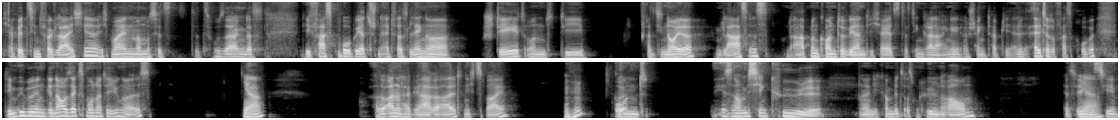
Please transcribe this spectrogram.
Ich habe jetzt den Vergleich hier. Ich meine, man muss jetzt dazu sagen, dass die Fassprobe jetzt schon etwas länger steht und die, also die neue im Glas ist und atmen konnte, während ich ja jetzt das Ding gerade eingeschenkt habe, die äl- ältere Fassprobe, die im Übrigen genau sechs Monate jünger ist, Ja. also anderthalb Jahre alt, nicht zwei. Mhm. Cool. Und die ist noch ein bisschen kühl. Ne, die kommt jetzt aus dem kühlen Raum. Deswegen Ja. ist sie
